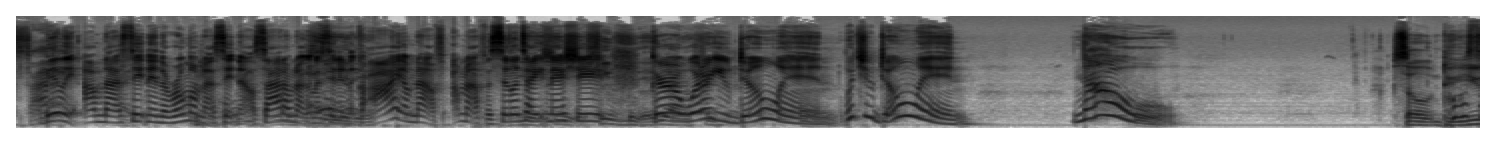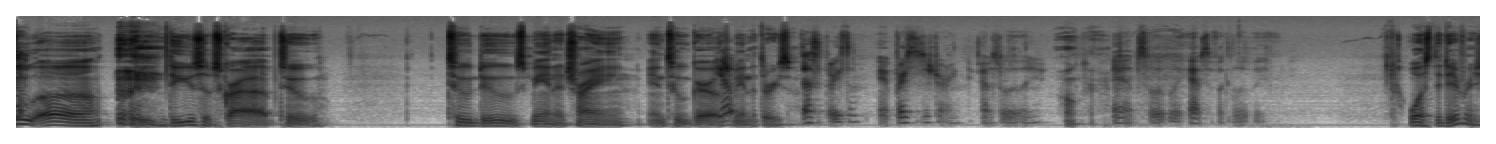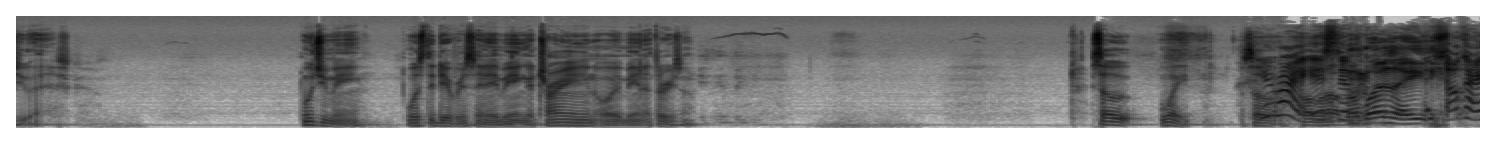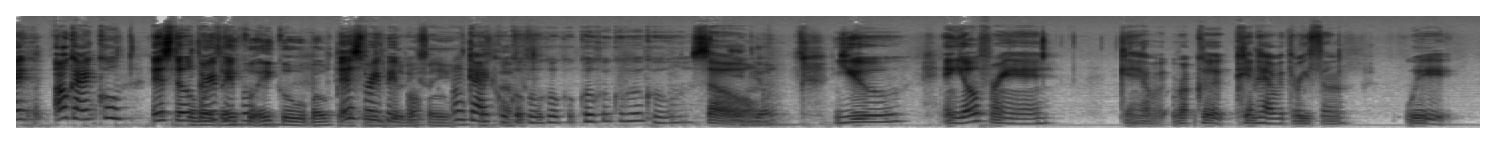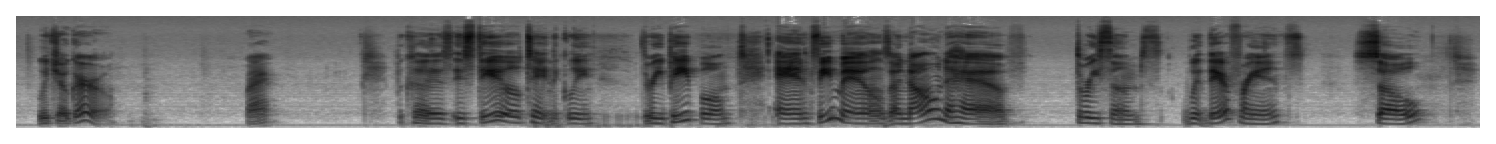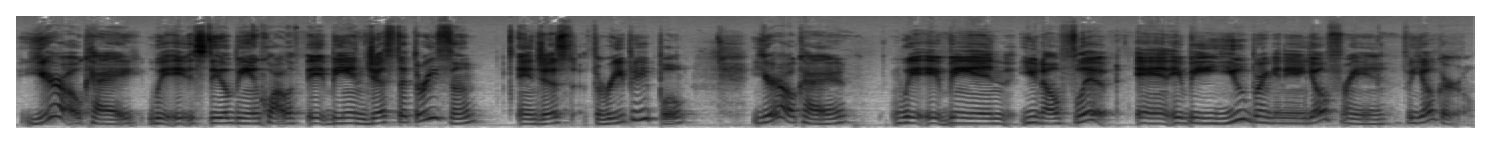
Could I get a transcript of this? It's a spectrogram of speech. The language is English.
outside. Billy, I'm not sitting in the room. I'm not sitting outside. I'm not gonna sit in the car. I am not. I'm not facilitating Yeah, that she- shit. she- Girl, yeah, what she- are you doing? What you doing? No. So do Who you uh do you subscribe to two dudes being a train and two girls Yep. being a threesome? That's a threesome yeah, versus a train. Absolutely. Okay. Absolutely. Absolutely. What's the difference, you ask? What you mean? What's the difference in it being a train or it being a threesome? So wait. So You're right, it's on. still- My boy say he, Okay. Okay. Cool. It's still my three boy say he people. cool, he with both. It's three us, is what people. he's. Okay. Cool. Cool. Cool. Cool. Cool. Cool. Cool. Cool. Cool. So Yeah. you and your friend can have a, could can have a threesome with with your girl, right? Because it's still technically three people, and females are known to have threesomes with their friends. So you're okay with it still being quali- it being just a threesome and just three people. You're okay with it being, you know, flipped and it be you bringing in your friend for your girl.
